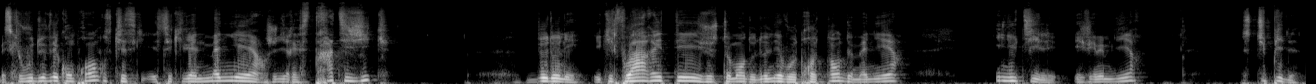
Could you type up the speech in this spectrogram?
Mais ce que vous devez comprendre, c'est qu'il y a une manière, je dirais, stratégique de donner. Et qu'il faut arrêter justement de donner votre temps de manière inutile. Et je vais même dire stupide.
